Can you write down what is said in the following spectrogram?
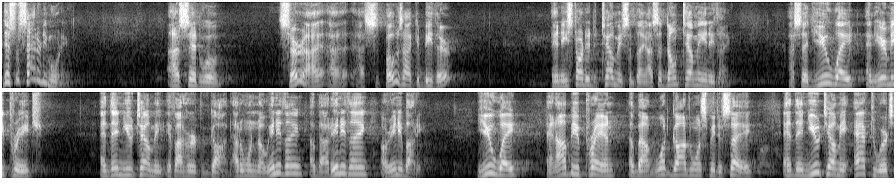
This was Saturday morning. I said, Well, sir, I, I, I, suppose I could be there. And he started to tell me something. I said, Don't tell me anything. I said, You wait and hear me preach, and then you tell me if I heard from God. I don't want to know anything about anything or anybody. You wait, and I'll be praying about what God wants me to say, and then you tell me afterwards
